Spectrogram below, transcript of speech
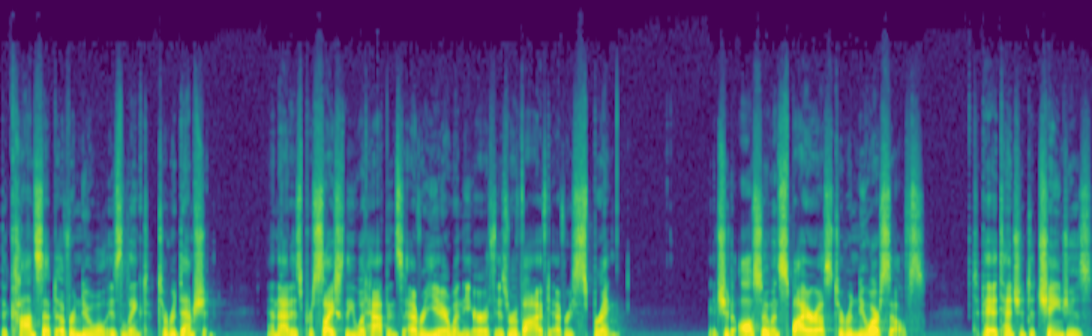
the concept of renewal is linked to redemption, and that is precisely what happens every year when the earth is revived every spring. It should also inspire us to renew ourselves, to pay attention to changes,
